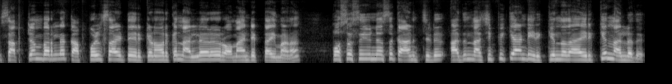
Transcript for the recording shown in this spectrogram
സെപ്റ്റംബറിൽ കപ്പിൾസ് ആയിട്ട് ഇരിക്കണവർക്ക് നല്ലൊരു റൊമാന്റിക് ടൈമാണ് പൊസസീവ്നെസ് കാണിച്ചിട്ട് അത് നശിപ്പിക്കാണ്ടിരിക്കുന്നതായിരിക്കും നല്ലത്.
